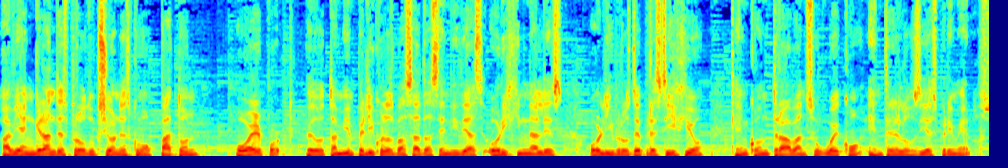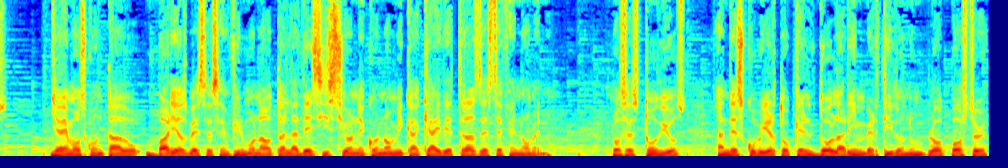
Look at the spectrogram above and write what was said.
Habían grandes producciones como Patton o Airport, pero también películas basadas en ideas originales o libros de prestigio que encontraban su hueco entre los diez primeros. Ya hemos contado varias veces en Filmonauta la decisión económica que hay detrás de este fenómeno. Los estudios han descubierto que el dólar invertido en un blockbuster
